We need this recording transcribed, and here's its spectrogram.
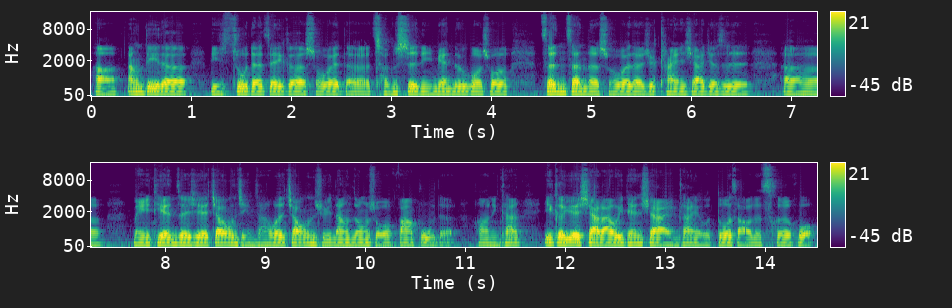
啊当地的你住的这个所谓的城市里面，如果说真正的所谓的去看一下，就是呃。每一天这些交通警察或者交通局当中所发布的，好，你看一个月下来一天下来，你看有多少的车祸，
